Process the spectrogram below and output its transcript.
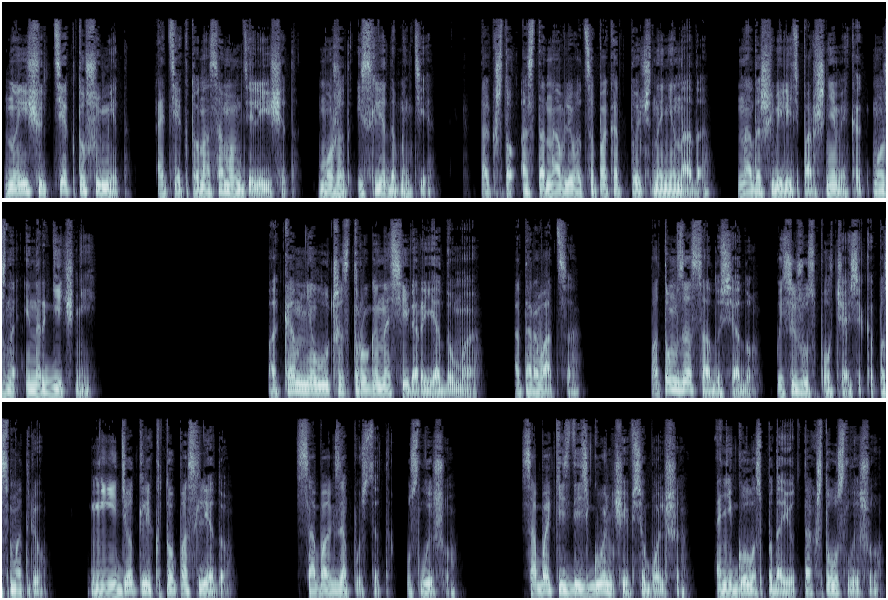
Но ищут те, кто шумит, а те, кто на самом деле ищет, может и следом идти. Так что останавливаться пока точно не надо. Надо шевелить поршнями как можно энергичней. Пока мне лучше строго на север, я думаю. Оторваться. Потом в засаду сяду, посижу с полчасика, посмотрю, не идет ли кто по следу. Собак запустят, услышу. Собаки здесь гончие все больше. Они голос подают, так что услышу.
